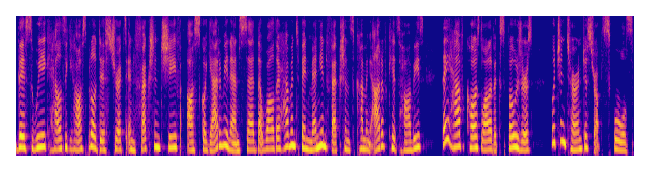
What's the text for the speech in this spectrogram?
This week, Helsinki Hospital District Infection Chief Asko Järvinen said that while there haven't been many infections coming out of kids' hobbies, they have caused a lot of exposures, which in turn disrupts schools.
